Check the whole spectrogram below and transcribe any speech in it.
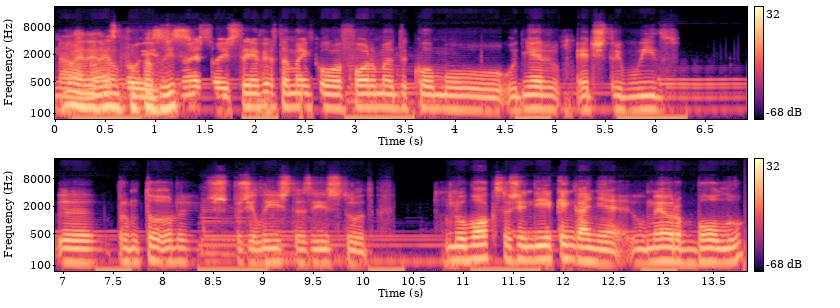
Não era- não é não só por causa isso, disso? não é só isso. Tem a ver também com a forma de como o dinheiro é distribuído, eh, promotores, pugilistas e isso tudo. No boxe, hoje em dia, quem ganha o maior bolo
